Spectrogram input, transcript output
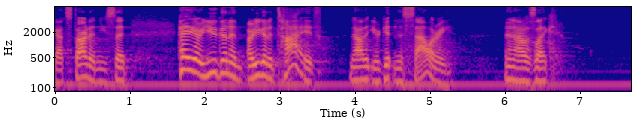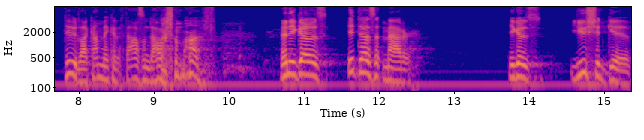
got started, and he said, "Hey, are you gonna are you gonna tithe now that you're getting this salary?" And I was like, "Dude, like I'm making a thousand dollars a month." And he goes, "It doesn't matter." He goes, "You should give,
